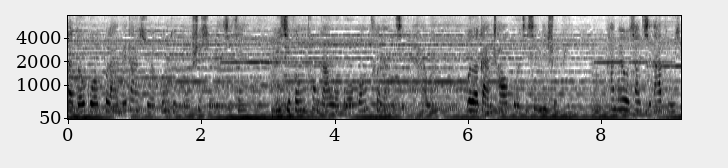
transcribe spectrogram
在德国不莱梅大学攻读博士学位期间，于启峰痛感我国光测量起步太晚。为了赶超国际先进水平，他没有像其他同学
